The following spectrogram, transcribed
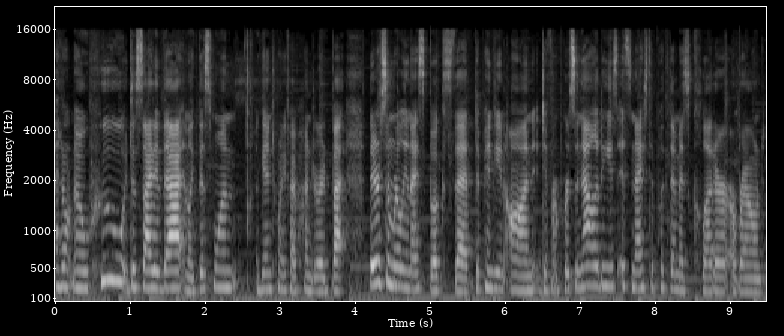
I don't know who decided that, and like this one, again 2500 but there's some really nice books that depending on different personalities it's nice to put them as clutter around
